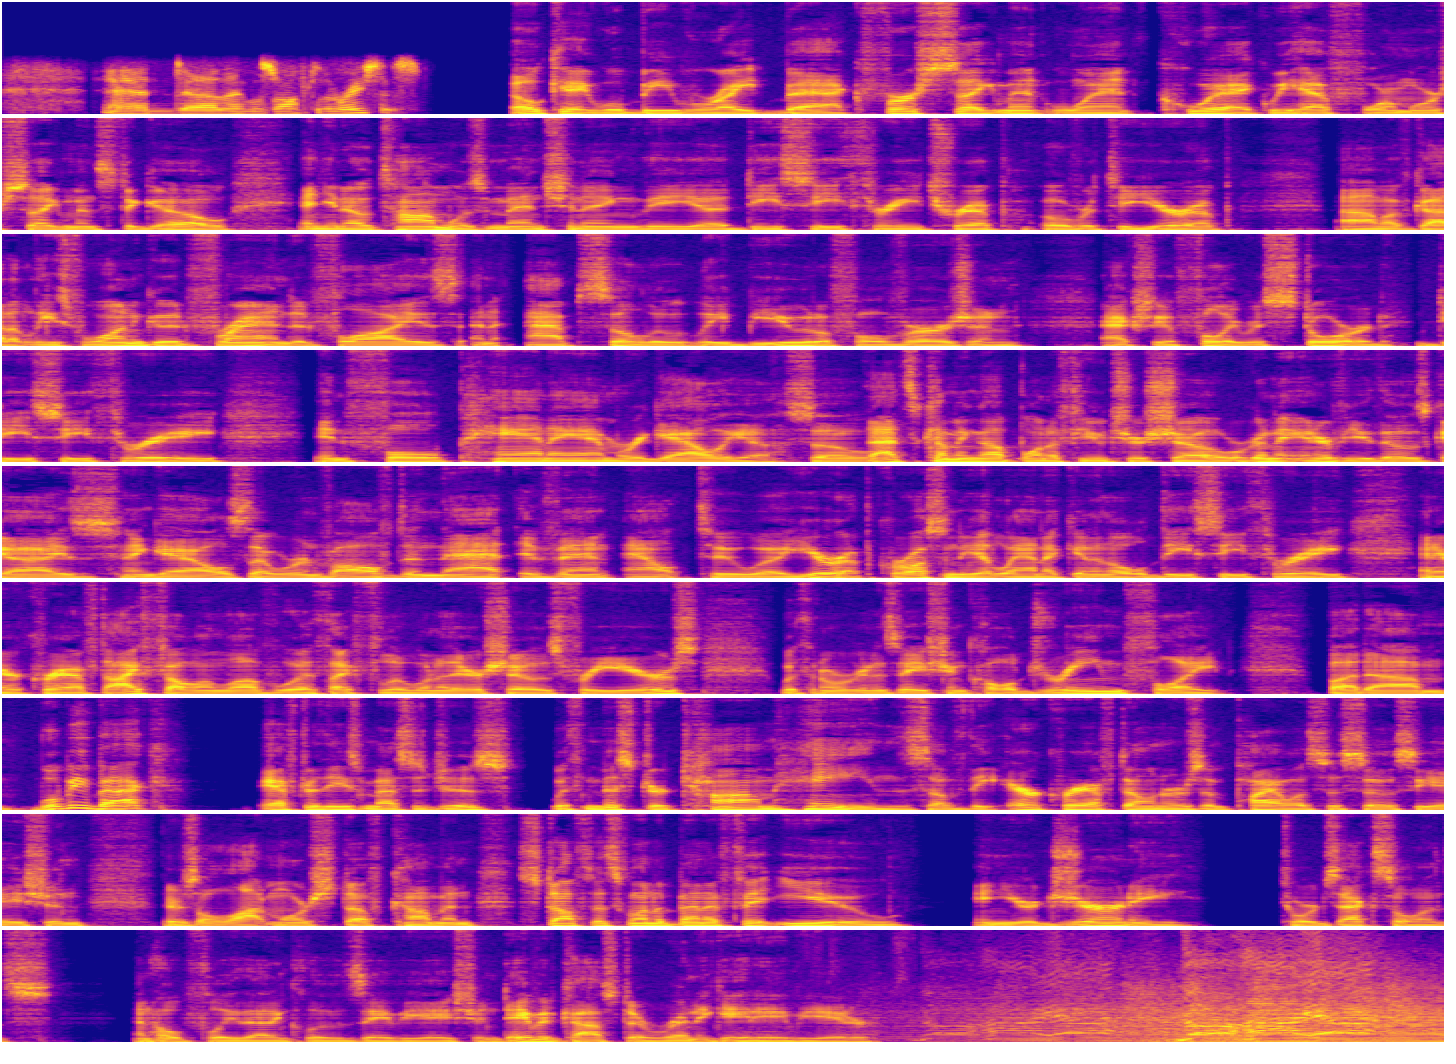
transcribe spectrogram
and uh, then was off to the races. Okay, we'll be right back. First segment went quick. We have four more segments to go. And you know, Tom was mentioning the uh, DC 3 trip over to Europe. Um, I've got at least one good friend that flies an absolutely beautiful version, actually a fully restored DC 3 in full Pan Am regalia. So that's coming up on a future show. We're going to interview those guys and gals that were involved in that event out to uh, Europe, crossing the Atlantic in an old DC 3, an aircraft I fell in love with. I flew one of their shows for years with an organization called Dream Flight. But um, we'll be back after these messages with Mr. Tom Haines of the Aircraft Owners and Pilots Association. There's a lot more stuff coming, stuff that's going to benefit you in your journey towards excellence. And hopefully that includes aviation. David Costa, Renegade Aviator. Go higher, go higher.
